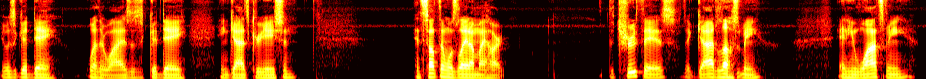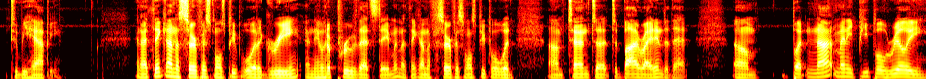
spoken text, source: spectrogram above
It was a good day, weather-wise. It was a good day in God's creation, and something was laid on my heart. The truth is that God loves me, and He wants me to be happy. And I think on the surface, most people would agree and they would approve that statement. I think on the surface, most people would um, tend to, to buy right into that. Um, but not many people really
